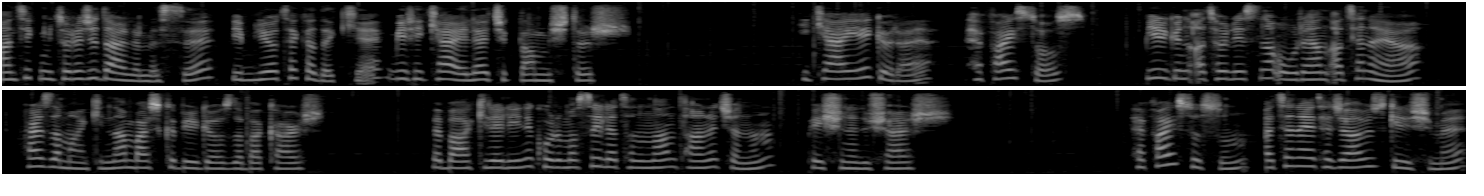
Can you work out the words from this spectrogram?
antik mitoloji derlemesi bibliotekadaki bir hikayeyle açıklanmıştır. Hikayeye göre Hephaistos, bir gün atölyesine uğrayan Athena'ya her zamankinden başka bir gözle bakar ve bakireliğini korumasıyla tanınan tanrıçanın peşine düşer. Hephaistos'un Athena'ya tecavüz girişimi,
